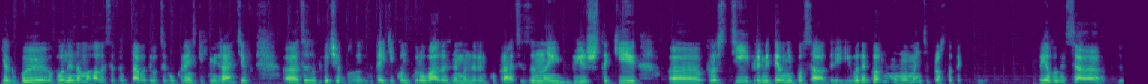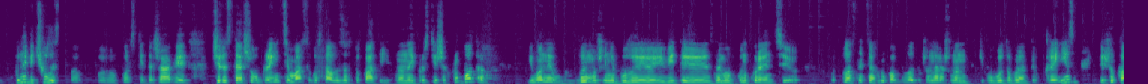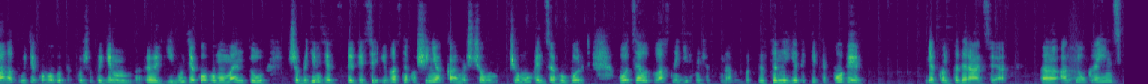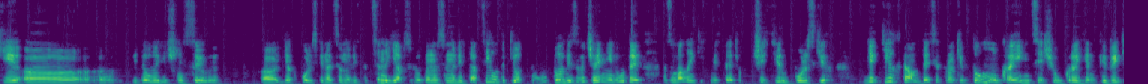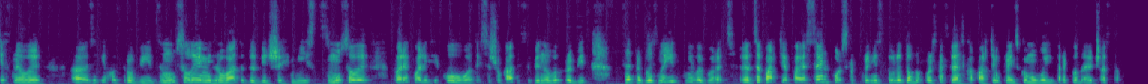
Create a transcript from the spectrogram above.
якби вони намагалися представити оцих українських мігрантів. Е, це зазвичай були люди, які конкурували з ними на ринку праці за найбільш такі прості примітивні посади. І вони в певному моменті просто так виявилися. Вони відчули себе в в польській державі через те, що українці масово стали заступати їх на найпростіших роботах, і вони вимушені були війти з ними в конкуренцію. От, власне, ця група була дуже наражена на такий побутовий антиукраїнізм і шукала будь-якого випадку, щоб їм е, і будь-якого моменту, щоб їм з'яснитися. І власне Кощіння Каме, що чому він це говорить? Бо це, от власне, їхня частина виборців. Це не є такі типові, як конфедерація, е, антиукраїнські е, е, ідеологічні сили. Е, Як польські націоналісти, це не є абсолютно націоналісти, а це є такі от побутові звичайні люди з маленьких містечок чи сіл польських, яких там 10 років тому українці чи українки витіснили е, з якихось робіт, змусили емігрувати до більших міст, змусили перекваліфіковуватися, шукати собі нових робіт. Це приблизно їхній виборець. Е, Це партія ПСЛ, польська Українська Людова, польська селянська партія українською мовою перекладають часто.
